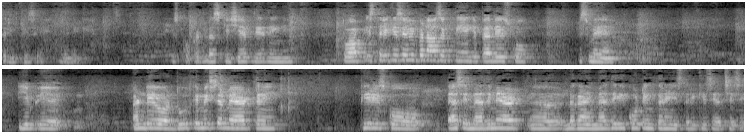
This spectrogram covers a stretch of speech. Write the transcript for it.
तरीके से ये देखिए इसको कटलस की शेप दे देंगे। तो आप इस तरीके से भी बना सकते हैं कि पहले इसको इसमें ये अंडे और दूध के मिक्सचर में ऐड करें। फिर इसको ऐसे मैदे में ऐड लगाएँ। मैदे की कोटिंग करें इस तरीके से अच्छे से।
